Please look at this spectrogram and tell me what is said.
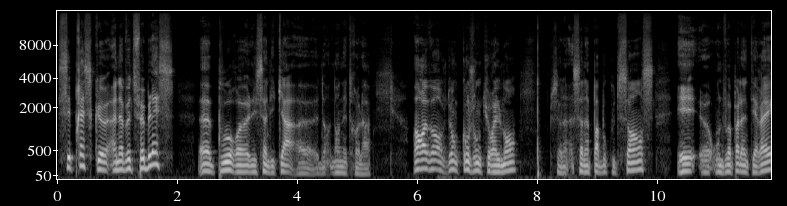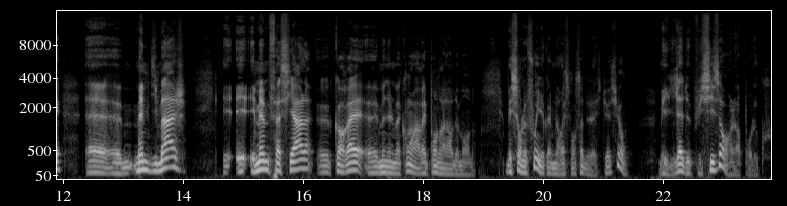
C'est presque un aveu de faiblesse pour euh, les syndicats euh, d'en être là. En revanche, donc conjoncturellement, ça n'a pas beaucoup de sens et on ne voit pas l'intérêt, même d'image et, même facial, qu'aurait Emmanuel Macron à répondre à leur demande. Mais sur le fond, il est quand même le responsable de la situation. Mais il l'est depuis six ans, alors, pour le coup.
